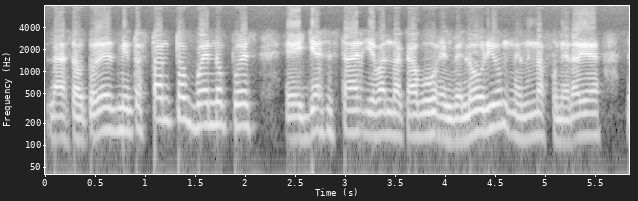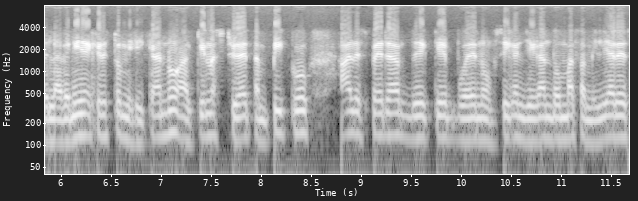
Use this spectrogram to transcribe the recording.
las autoridades. Mientras tanto, bueno, pues eh, ya se está llevando a cabo el velorio en una funeraria de la Avenida Ejército Mexicano aquí en la ciudad de Tampico a la espera de que, bueno, sigan llegando más familiares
